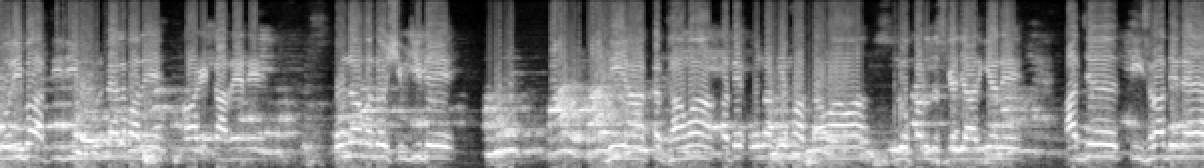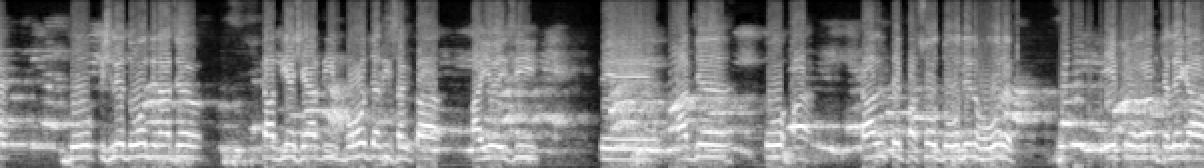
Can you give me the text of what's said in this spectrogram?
ਗੋਰੀ ਭਾਰਤੀ ਜੀ ਨੂਰ ਮਹਿਲ ਵਾਲੇ ਆ ਕੇ ਕਰ ਰਹੇ ਨੇ। ਉਹਨਾਂ ਵੱਲੋਂ ਸ਼ਿਵਜੀ ਦੇ ਦੀਆਂ ਕਥਾਵਾਂ ਅਤੇ ਉਹਨਾਂ ਦੀਆਂ ਮਹੱਤਤਾਵਾਂ ਲੋਕਾਂ ਨੂੰ ਦੱਸੀਆਂ ਜਾ ਰਹੀਆਂ ਨੇ। ਅੱਜ ਤੀਸਰਾ ਦਿਨ ਹੈ। ਦੋ, ਪਿਛਲੇ ਦੋ ਦਿਨਾਂ 'ਚ ਕਾਦੀਆਂ ਸ਼ਹਿਰ ਦੀ ਬਹੁਤ ਜ਼ਿਆਦਾ ਸੰਗਤਾਂ ਆਈ ਹੋਈ ਸੀ ਤੇ ਅੱਜ ਤੋਂ ਕੱਲ ਤੇ ਪਰਸੋਂ ਦੋ ਦਿਨ ਹੋਰ ਇਹ ਪ੍ਰੋਗਰਾਮ ਚੱਲੇਗਾ।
